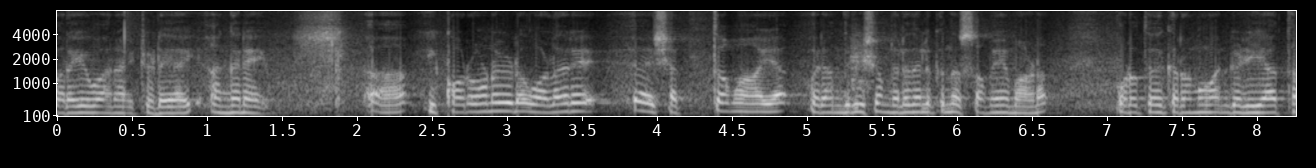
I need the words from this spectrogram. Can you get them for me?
പറയുവാനായിട്ടിടയായി അങ്ങനെ ഈ കൊറോണയുടെ വളരെ ശക്തമായ ഒരു അന്തരീക്ഷം നിലനിൽക്കുന്ന സമയമാണ് പുറത്തേക്ക് ഇറങ്ങുവാൻ കഴിയാത്ത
